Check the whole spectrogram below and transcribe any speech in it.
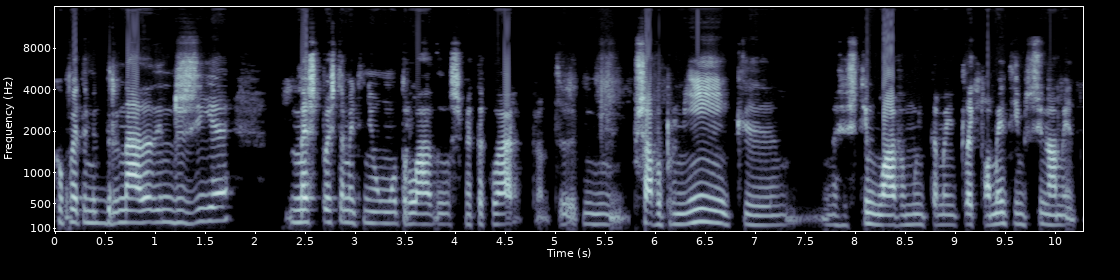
completamente drenada de energia, mas depois também tinha um outro lado espetacular, pronto, puxava por mim, que me estimulava muito também intelectualmente e emocionalmente.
